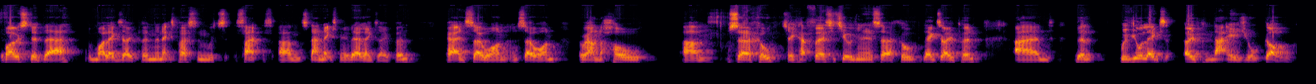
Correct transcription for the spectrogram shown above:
if I was stood there with my legs open, the next person would um, stand next to me with their legs open, okay, and so on and so on around the whole um, circle. So you have 30 children in a circle, legs open, and the, with your legs open, that is your goal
